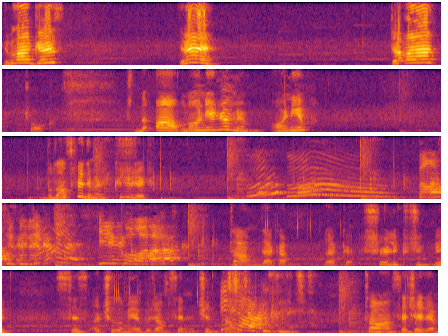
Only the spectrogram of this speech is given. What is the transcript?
Değil mi lan kız? Değil mi? Cevap lan. Çok. Şimdi aa bunu oynayabiliyor muyum? Oynayayım. Bu dans pedi mi? Küçücük. Dans edelim mi? İlk olarak Tamam bir dakika. Bir dakika. Şöyle küçük bir ses açılımı yapacağım senin için. bir Tamam. şarkı seç. Tamam seçelim.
